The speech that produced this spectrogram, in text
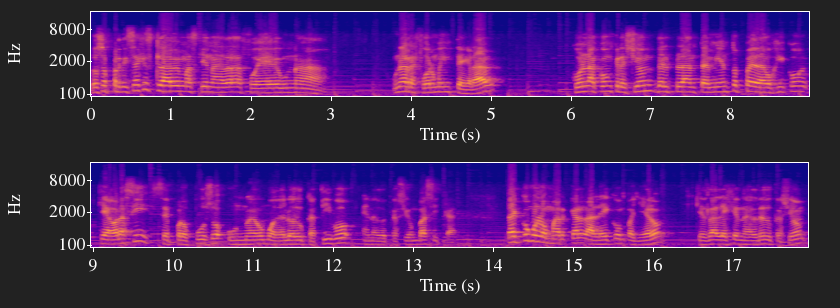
los aprendizajes clave más que nada fue una, una reforma integral con la concreción del planteamiento pedagógico que ahora sí se propuso un nuevo modelo educativo en la educación básica. Tal como lo marca la ley, compañero, que es la Ley General de Educación,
